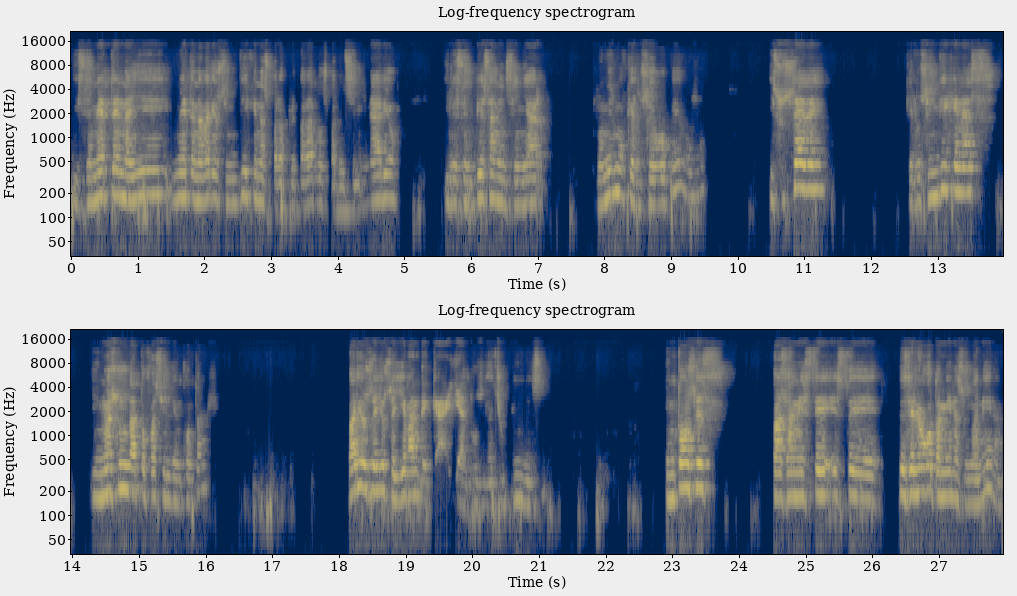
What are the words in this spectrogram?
y se meten ahí, meten a varios indígenas para prepararlos para el seminario y les empiezan a enseñar lo mismo que los europeos. Y sucede que los indígenas, y no es un dato fácil de encontrar, varios de ellos se llevan de calle a los gachupines. Entonces, pasan este, este, desde luego también a su manera,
